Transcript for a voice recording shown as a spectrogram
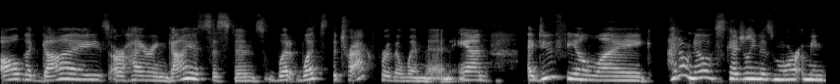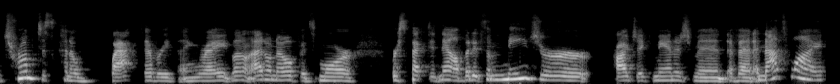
all the guys are hiring guy assistants, what what's the track for the women? And I do feel like I don't know if scheduling is more. I mean, Trump just kind of whacked everything, right? I don't, I don't know if it's more respected now, but it's a major project management event, and that's why.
